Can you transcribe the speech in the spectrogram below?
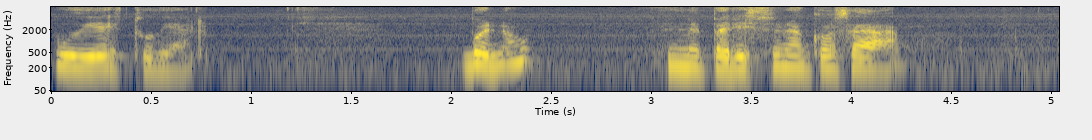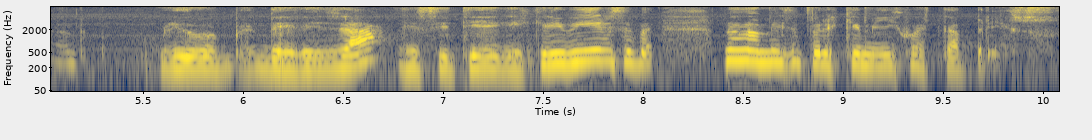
pudiera estudiar. Bueno, me parece una cosa, digo, desde ya, si tiene que escribirse. No, no, me dice, pero es que mi hijo está preso.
